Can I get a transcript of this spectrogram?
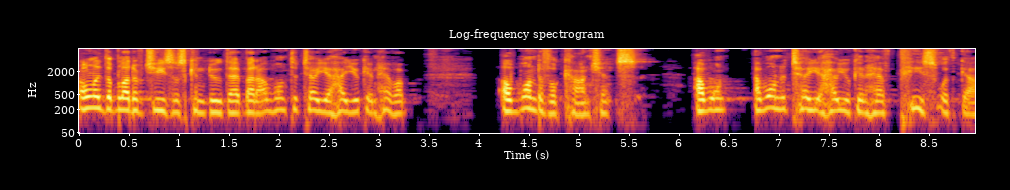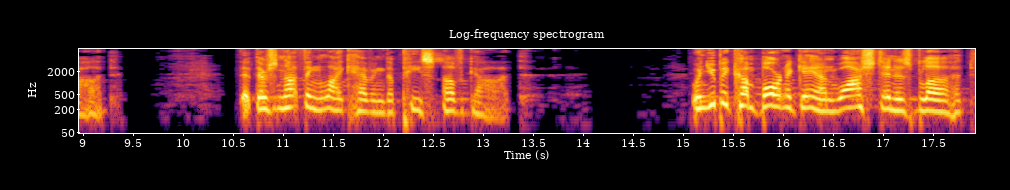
Only the blood of Jesus can do that, but I want to tell you how you can have a, a wonderful conscience. I want, I want to tell you how you can have peace with God. That there's nothing like having the peace of God. When you become born again, washed in His blood,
